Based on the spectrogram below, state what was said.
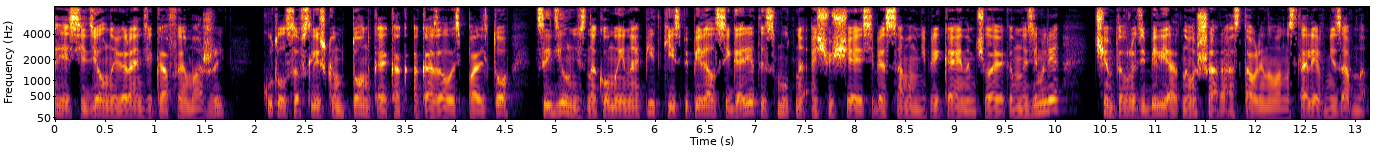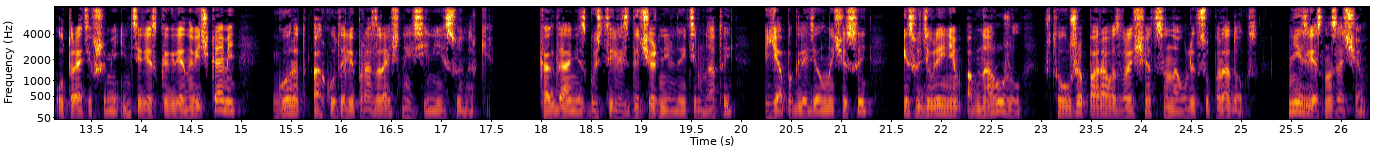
я сидел на веранде кафе Мажи, кутался в слишком тонкое, как оказалось, пальто, цедил незнакомые напитки испепелял сигареты, смутно ощущая себя самым неприкаянным человеком на земле, чем-то вроде бильярдного шара, оставленного на столе внезапно утратившими интерес к игре новичками, город окутали прозрачные синие сумерки. Когда они сгустились до чернильной темноты, я поглядел на часы и с удивлением обнаружил, что уже пора возвращаться на улицу Парадокс. Неизвестно зачем,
